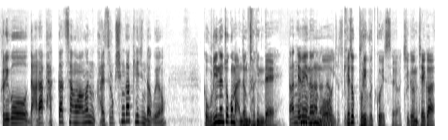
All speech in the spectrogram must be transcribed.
그리고 나라 바깥 상황은 갈수록 심각해진다고요? 그러니까 우리는 조금 안정적인데 딴 해외는 뭐 어떻습니까? 계속 불이 붙고 있어요. 지금 제가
